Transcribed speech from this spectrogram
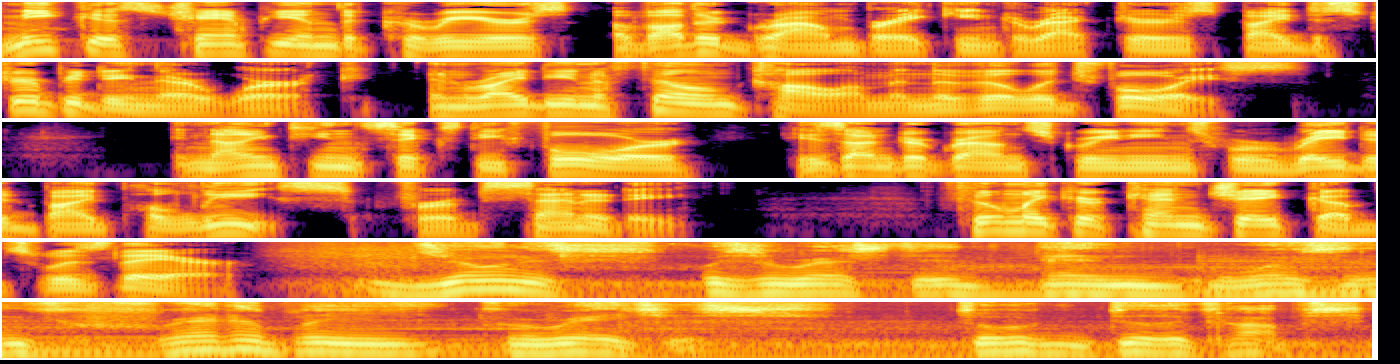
Mekas championed the careers of other groundbreaking directors by distributing their work and writing a film column in the Village Voice. In 1964, his underground screenings were raided by police for obscenity. Filmmaker Ken Jacobs was there. Jonas was arrested and was incredibly courageous, talking to the cops,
